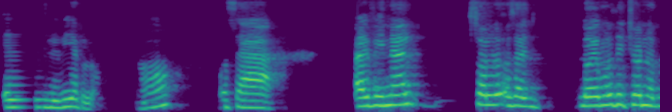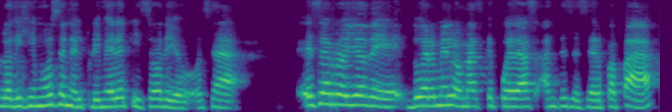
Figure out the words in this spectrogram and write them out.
es vivirlo, ¿no? O sea, al final, solo, o sea, lo hemos dicho, lo dijimos en el primer episodio, o sea, ese rollo de duerme lo más que puedas antes de ser papá,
